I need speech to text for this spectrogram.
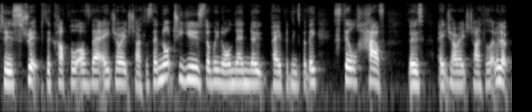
to strip the couple of their HRH titles. They're not to use them, you know, on their note paper and things, but they still have those HRH titles. I mean, look,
